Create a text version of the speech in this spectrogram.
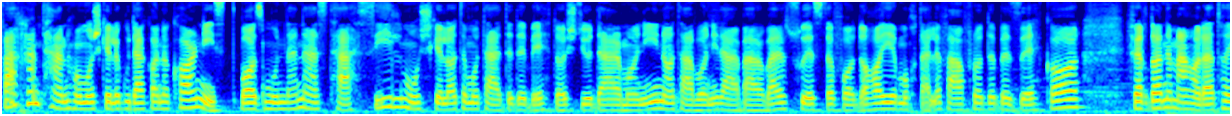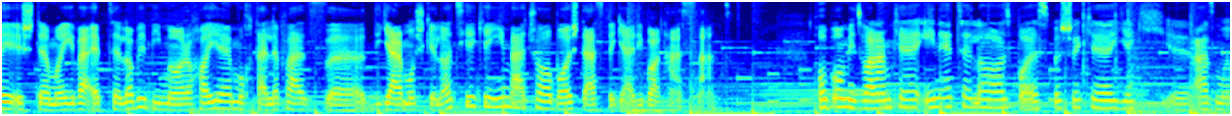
فقر هم تنها مشکل کودکان کار نیست. بازموندن از تحصیل مشکلات متعدد بهداشتی و درمانی ناتوانی در برابر سوء استفاده های مختلف افراد بزهکار فقدان مهارت های اجتماعی و ابتلا به بیمارهای مختلف از دیگر مشکلاتیه که این بچه ها باش دست به گریبان هستند. خب امیدوارم که این اطلاعات باعث بشه که یک از ما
